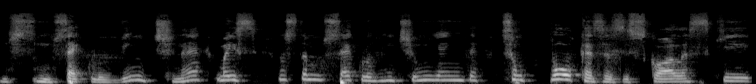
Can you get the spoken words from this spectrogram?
no, no século XX, né? Mas nós estamos no século XXI e ainda são poucas as escolas que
